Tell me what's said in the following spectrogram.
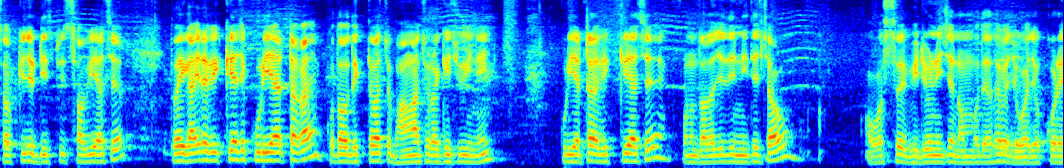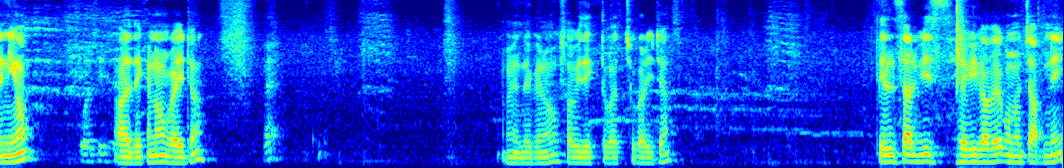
সব কিছু ডিসপিস সবই আছে। তো এই গাড়িটা বিক্রি আছে কুড়ি হাজার টাকায় কোথাও দেখতে পাচ্ছ ভাঙাচোরা কিছুই নেই। কুড়ি হাজার টাকা বিক্রি আছে, কোনো দাদা যদি নিতে চাও, অবশ্যই ভিডিও নিচে নম্বর দেওয়া থাকবে, যোগাযোগ করে নিও। আর দেখে নাও গাড়িটা। দেখে নাও, সবই দেখতে পাচ্ছ গাড়িটা। তেল সার্ভিস হেভি পাবে, কোনো চাপ নেই।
